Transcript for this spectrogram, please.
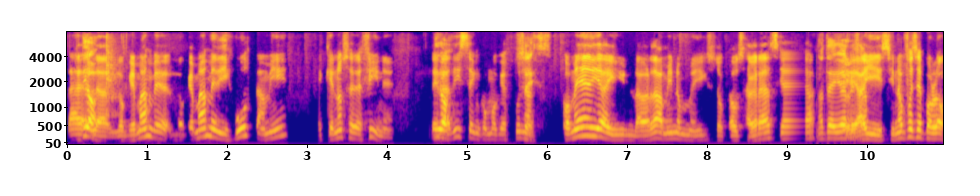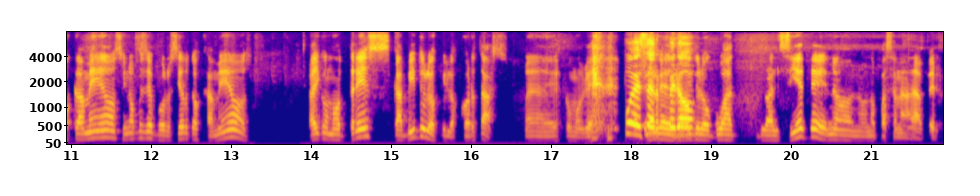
la- Digo, la- lo que más me, lo que más me disgusta a mí es que no se define. Te la dicen como que fue una comedia y la verdad a mí no me hizo causa gracia. ¿no te dio Eh, hay, si no fuese por los cameos, si no fuese por ciertos cameos, hay como tres capítulos que los cortás. Eh, es como que Puede ser, que del pero capítulo 4 al 7 no, no, no pasa nada, pero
